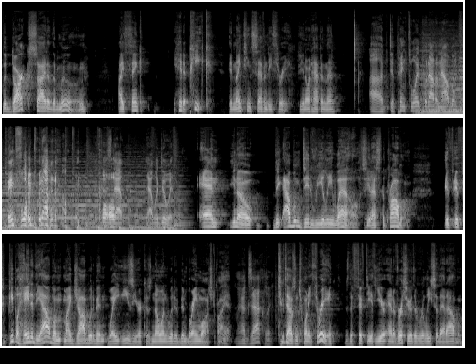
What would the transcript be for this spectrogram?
the dark side of the moon, I think, hit a peak in 1973. Do you know what happened then? Uh, did Pink Floyd put out an album? Pink Floyd put out an album. Because Oh, that that would do it. and you know the album did really well. See, Yeah. that's the problem. If if people hated the album, my job would have been way easier because no one would have been brainwashed by it. Exactly. 2023 is the 50th year anniversary of the release of that album.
